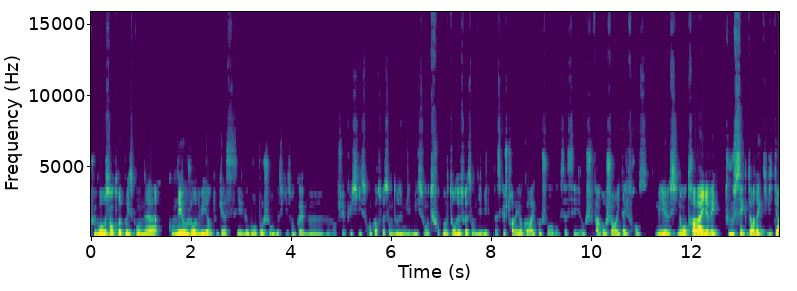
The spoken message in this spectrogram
plus grosse entreprise qu'on a, qu'on ait aujourd'hui, en tout cas, c'est le groupe Auchan, parce qu'ils sont quand même, euh, je sais plus s'ils sont encore 72 000, mais ils sont autour de 70 000, parce que je travaille encore avec Auchan, donc ça c'est, enfin, Auchan Retail France. Mais euh, sinon, on travaille avec tout secteur d'activité,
